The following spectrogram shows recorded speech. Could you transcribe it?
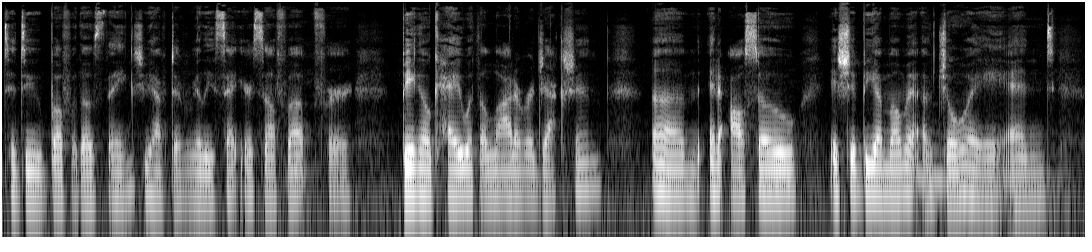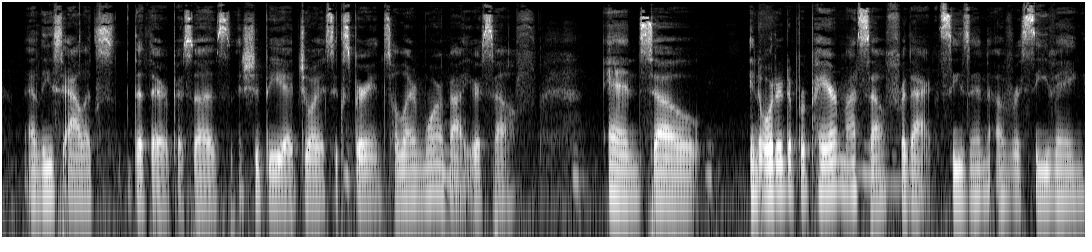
to do both of those things. You have to really set yourself up for being okay with a lot of rejection. Um, and also, it should be a moment of joy. And at least Alex, the therapist, says it should be a joyous experience to learn more about yourself and so, in order to prepare myself for that season of receiving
